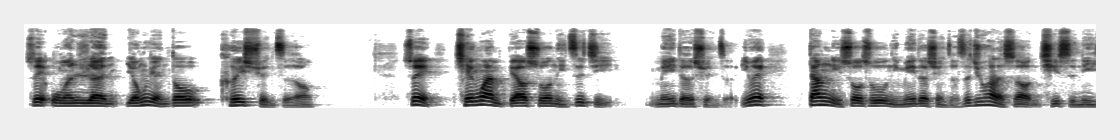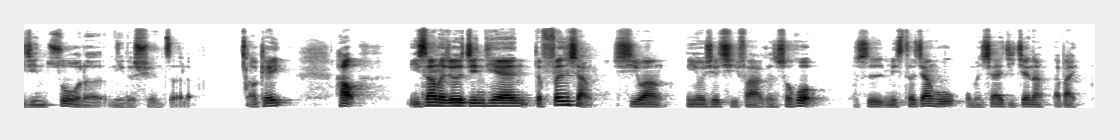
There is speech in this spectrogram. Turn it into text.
所以，我们人永远都可以选择哦。所以，千万不要说你自己没得选择，因为当你说出你没得选择这句话的时候，其实你已经做了你的选择了。OK，好，以上呢就是今天的分享，希望你有一些启发跟收获。我是 Mr. 江湖，我们下一集见啦，拜拜。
